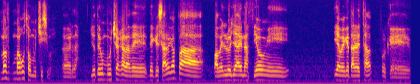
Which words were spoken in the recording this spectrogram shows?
me, ha gustado muchísimo, la verdad. Yo tengo muchas ganas de, de que salga para pa verlo ya en acción y, y, a ver qué tal está, porque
